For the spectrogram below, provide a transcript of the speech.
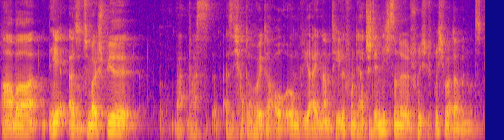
Aber nee, also zum Beispiel, was, also ich hatte heute auch irgendwie einen am Telefon, der hat ständig so eine Sprich Sprichwörter benutzt.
